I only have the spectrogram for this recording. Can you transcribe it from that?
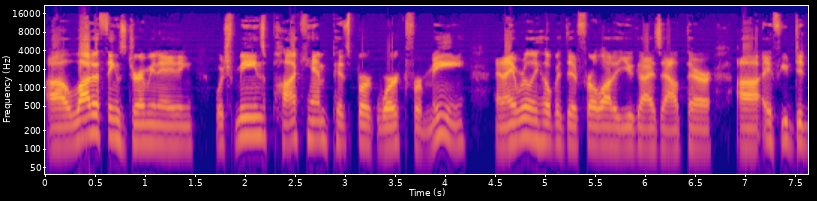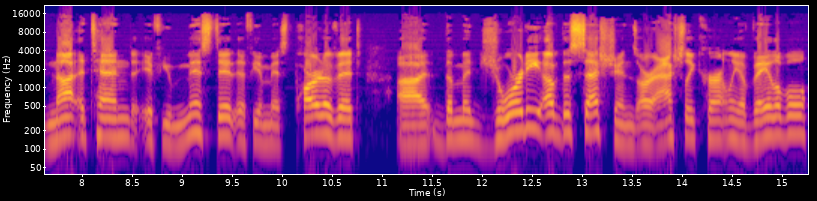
Uh, a lot of things germinating, which means PodCamp Pittsburgh worked for me, and I really hope it did for a lot of you guys out there. Uh, if you did not attend, if you missed it, if you missed part of it, uh, the majority of the sessions are actually currently available.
